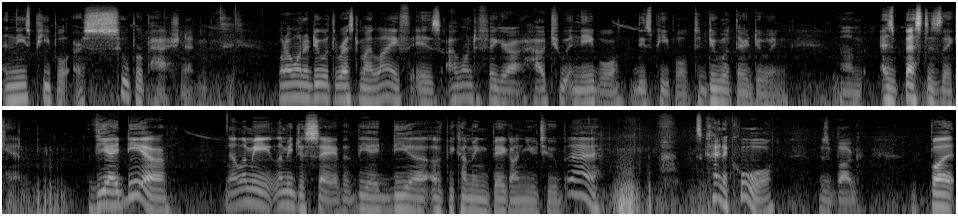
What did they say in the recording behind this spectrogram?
And these people are super passionate. What I want to do with the rest of my life is I want to figure out how to enable these people to do what they're doing um, as best as they can. The idea, now let me let me just say that the idea of becoming big on YouTube, eh, it's kind of cool. There's a bug but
